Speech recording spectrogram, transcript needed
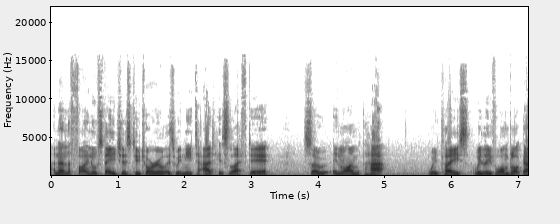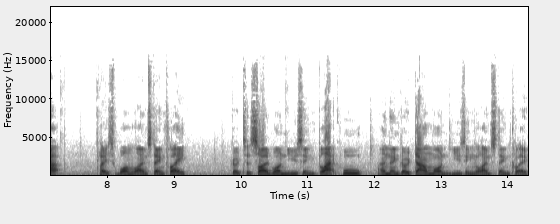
And then the final stage of this tutorial is we need to add his left ear. So in line with the hat, we place we leave one block gap, place one lime stained clay, go to side one using black wool, and then go down one using lime stained clay.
